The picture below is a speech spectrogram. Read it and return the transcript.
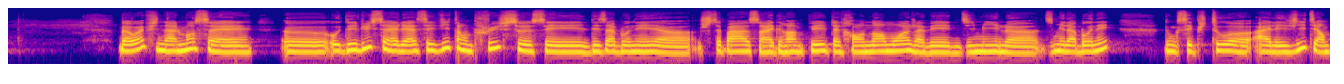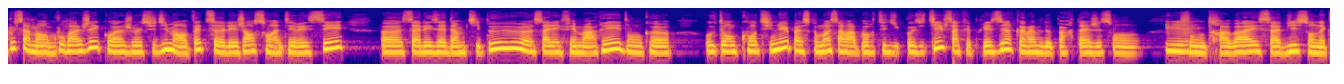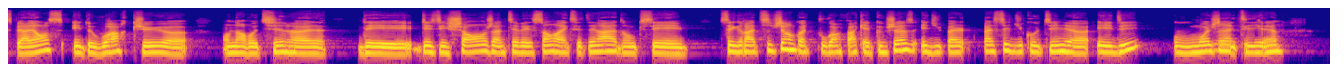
Bah ouais, finalement, c'est euh, au début, ça allait assez vite. En plus, c'est des abonnés. Euh, je sais pas, ça a grimpé. Peut-être en un mois, j'avais 10 000, 10 000 abonnés. Donc c'est plutôt euh, aller vite. Et en plus, ça m'a encouragé quoi. Je me suis dit, mais en fait, les gens sont intéressés. Euh, ça les aide un petit peu, euh, ça les fait marrer, donc euh, autant continuer parce que moi ça m'a apporté du positif, ça fait plaisir quand même de partager son mm. son travail, sa vie, son expérience et de voir que on en retire des des échanges intéressants, etc. Donc c'est c'est gratifiant quoi de pouvoir faire quelque chose et du passer du côté aider où moi j'ai été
